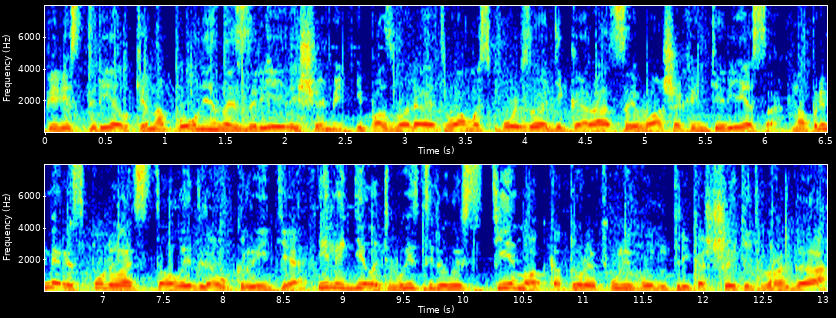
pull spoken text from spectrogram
Перестрелки наполнены зрелищами и позволяют вам использовать декорации в ваших интересах. Например, использовать столы для укрытия или делать выстрелы в стену, от которой пули будут рикошетить врага.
